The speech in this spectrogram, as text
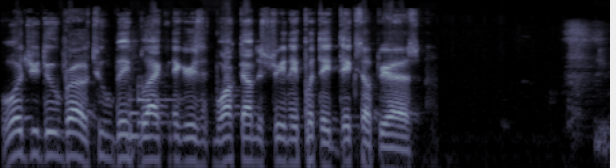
What would you do, bro? Two big black niggers walk down the street and they put their dicks up your ass. You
